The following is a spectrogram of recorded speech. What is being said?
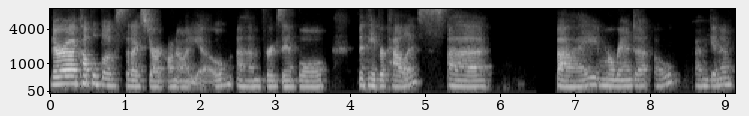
There are a couple books that I start on audio. Um, for example, The Paper Palace uh, by Miranda. Oh, I'm gonna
